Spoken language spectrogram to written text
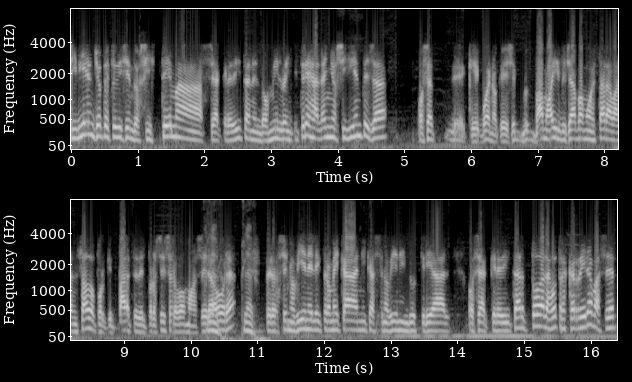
si bien yo te estoy diciendo, sistema se acredita en el 2023, al año siguiente ya o sea, eh, que bueno, que vamos a ir, ya vamos a estar avanzados porque parte del proceso lo vamos a hacer ahora, pero se nos viene electromecánica, se nos viene industrial, o sea, acreditar todas las otras carreras va a ser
